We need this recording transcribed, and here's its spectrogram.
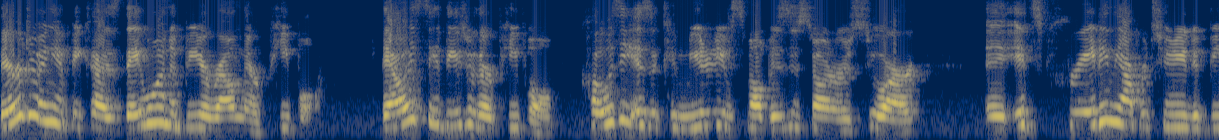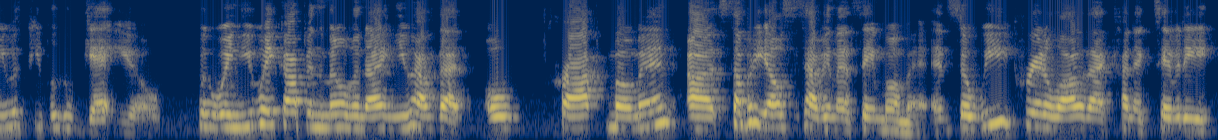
They're doing it because they want to be around their people they always say these are their people. COSE is a community of small business owners who are, it's creating the opportunity to be with people who get you. Who, when you wake up in the middle of the night and you have that, oh crap moment, uh, somebody else is having that same moment. And so we create a lot of that connectivity.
